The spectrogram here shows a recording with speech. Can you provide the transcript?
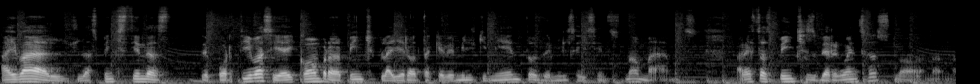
ahí va a las pinches tiendas deportivas y ahí compra la pinche playerota que de 1500, de 1600. No mames. Para estas pinches vergüenzas, no, no, no.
